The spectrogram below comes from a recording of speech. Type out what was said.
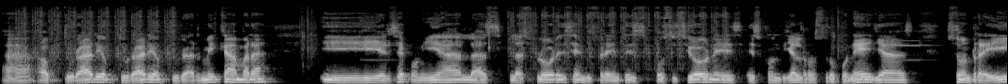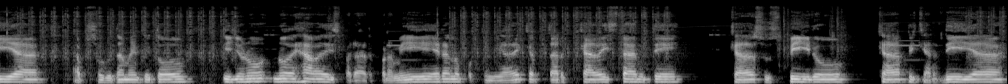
a, obturar y obturar y obturar mi cámara y él se ponía las, las flores en diferentes posiciones, escondía el rostro con ellas, sonreía, absolutamente todo, y yo no, no dejaba de disparar. Para mí era la oportunidad de captar cada instante, cada suspiro, cada picardía,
